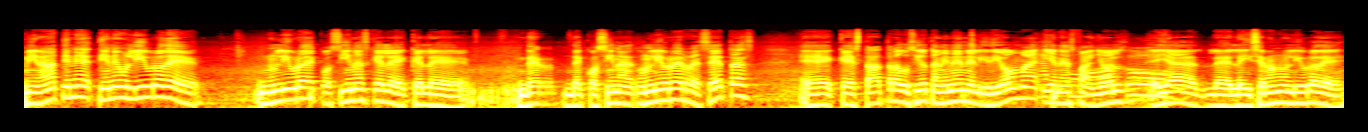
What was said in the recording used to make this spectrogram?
Mi nana tiene, tiene un libro de. Un libro de cocinas que le. Que le de, de cocina. Un libro de recetas. eh, que está traducido también en el idioma y en ¿A español. Ella le, le hicieron un libro de.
